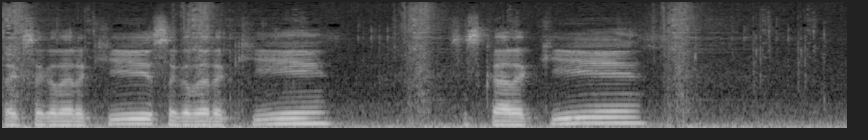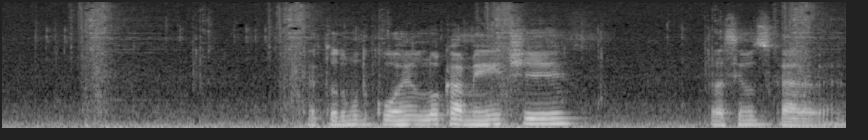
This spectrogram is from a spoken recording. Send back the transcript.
Pega essa galera aqui, essa galera aqui. Esses caras aqui. Tá todo mundo correndo loucamente pra cima dos caras, velho.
